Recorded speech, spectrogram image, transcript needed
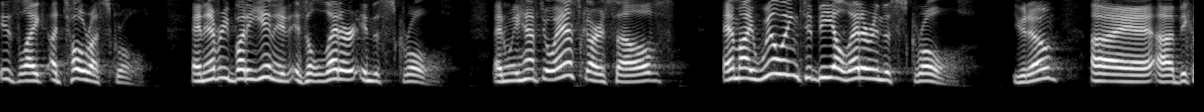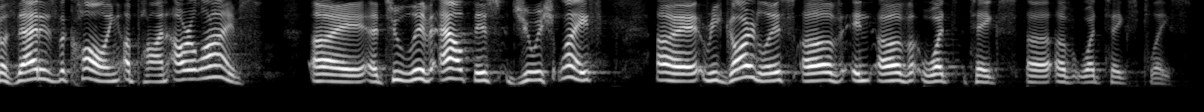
is like a Torah scroll. And everybody in it is a letter in the scroll. And we have to ask ourselves, am I willing to be a letter in the scroll? You know, uh, uh, because that is the calling upon our lives uh, to live out this Jewish life, uh, regardless of in, of what takes uh, of what takes place.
